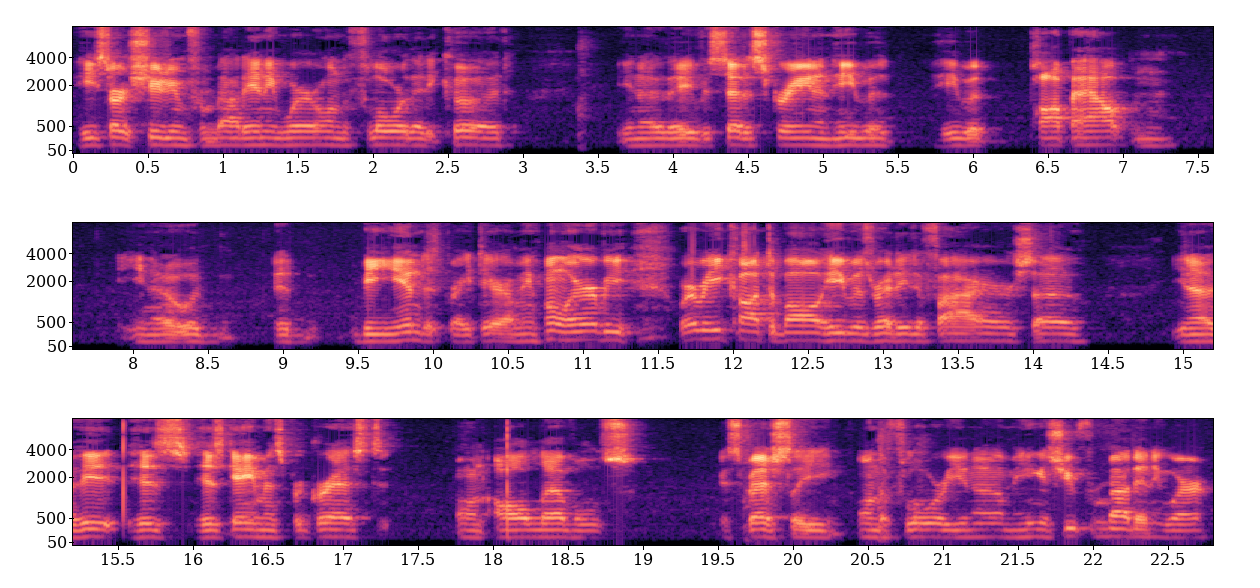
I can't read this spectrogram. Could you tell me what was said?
he started shooting from about anywhere on the floor that he could. You know, they would set a screen and he would he would pop out and you know it would it'd be ended right there. I mean, wherever he wherever he caught the ball, he was ready to fire. So, you know, he, his his game has progressed on all levels, especially on the floor. You know, I mean, he can shoot from about anywhere.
